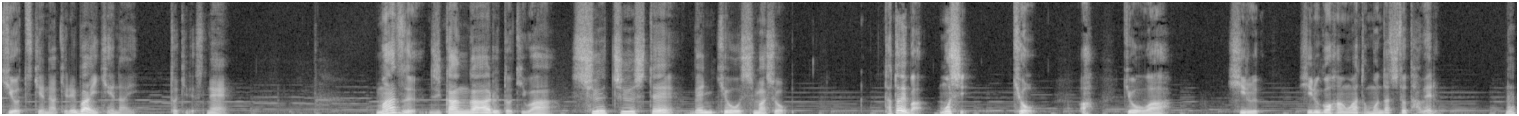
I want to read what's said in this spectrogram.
気をつけなければいけない時ですね。まず時間がある時は集中して勉強しましょう。例えばもし今日あ今日は昼昼ご飯は友達と食べる。ね。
